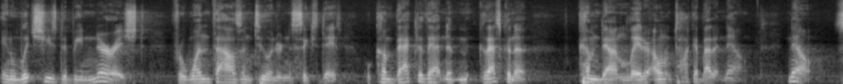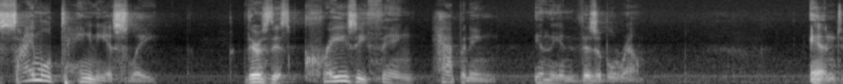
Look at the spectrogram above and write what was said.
in which she's to be nourished for 1,206 days. We'll come back to that because that's going to come down later. I want to talk about it now. Now, simultaneously, there's this crazy thing happening in the invisible realm. And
